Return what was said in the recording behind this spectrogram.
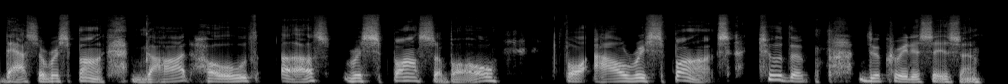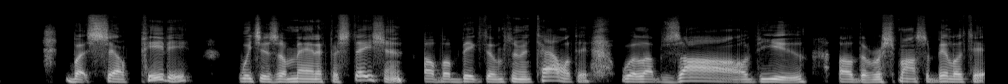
That's a response. God holds us responsible for our response to the, the criticism. But self pity, which is a manifestation of a victim's mentality, will absolve you of the responsibility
